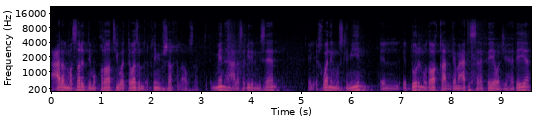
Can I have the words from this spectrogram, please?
على المسار الديمقراطي والتوازن الإقليمي في الشرق الأوسط. منها على سبيل المثال الإخوان المسلمين الدور المتوقع للجماعات السلفية والجهادية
